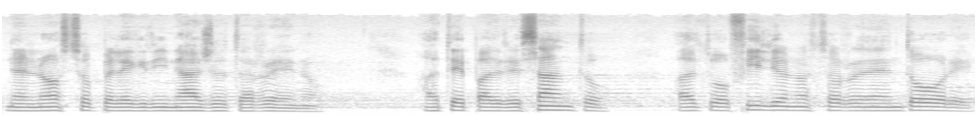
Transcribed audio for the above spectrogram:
nel nostro pellegrinaggio terreno. A te Padre Santo, al tuo Figlio nostro Redentore,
